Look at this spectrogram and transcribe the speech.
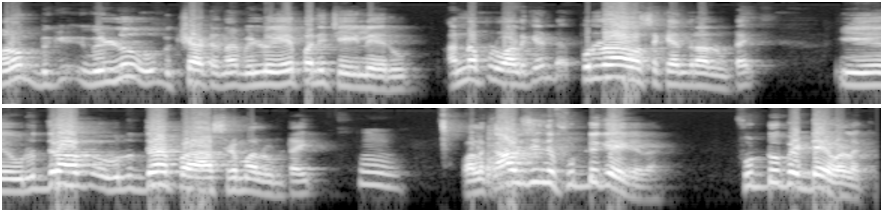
మనం వీళ్ళు భిక్షాటన వీళ్ళు ఏ పని చేయలేరు అన్నప్పుడు వాళ్ళకి పునరావాస కేంద్రాలు ఉంటాయి. ఈ వృద్ధా వృద్ధాప్య ఆశ్రమాలు ఉంటాయి వాళ్ళకి కావాల్సింది ఫుడ్కే కదా. ఫుడ్ బెడ్డే వాళ్ళకి.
